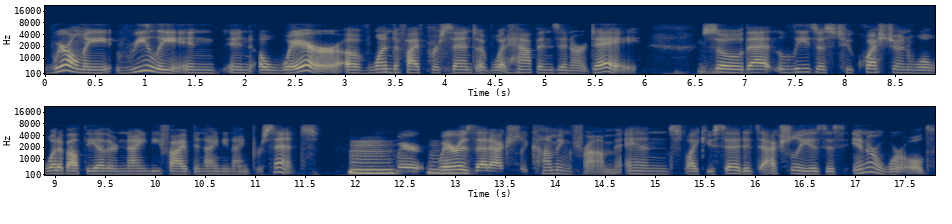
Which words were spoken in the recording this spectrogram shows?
we're only really in, in aware of 1 to 5% of what happens in our day. Mm-hmm. So that leads us to question well, what about the other 95 to 99%? Mm-hmm. Where where is that actually coming from? And like you said, it's actually is this inner world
